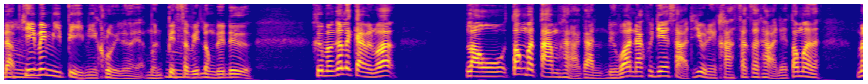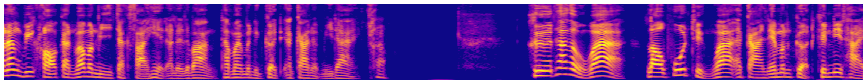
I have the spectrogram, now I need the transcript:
แบบที่ไม่มีปีมีขลุ่ยเลยอะเหมือนปิดสวิตช์ลงดื้อๆคือมันก็เลยกลายเป็นว่า เราต้องมาตามหากัน หรือว่านักวิทยาศาสตร์ที่อยู่ในคาซักสถานเนี่ยต้องมามานั่งวิเคราะห์กันว่ามันมีจากสาเหตุอะไรได้บ้างทำไมมันถึงเกิดอาการแบบนี้ได้ครับ คือถ้าสมมติว่าเราพูดถึงว่าอาการเนี้ยมันเกิดขึ้นที่ไทย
